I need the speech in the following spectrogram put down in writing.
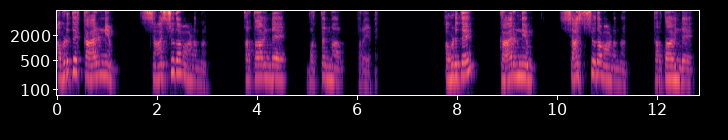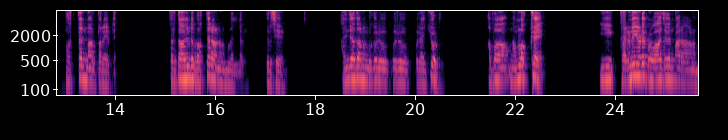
അവിടുത്തെ കാരുണ്യം ശാശ്വതമാണെന്ന് കർത്താവിന്റെ ഭക്തന്മാർ പറയട്ടെ. അവിടുത്തെ കാരുണ്യം ശാശ്വതമാണെന്ന് കർത്താവിന്റെ ഭക്തന്മാർ പറയട്ടെ. കർത്താവിന്റെ ഭക്തരാണ് നമ്മളെല്ലാവരും തീർച്ചയായിട്ടും അതിന്റെ അകത്താണ് നമുക്കൊരു ഒരു ഒരു ഐക്യമുള്ളത് അപ്പൊ നമ്മളൊക്കെ ഈ കരുണയുടെ പ്രവാചകന്മാരാകണം.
